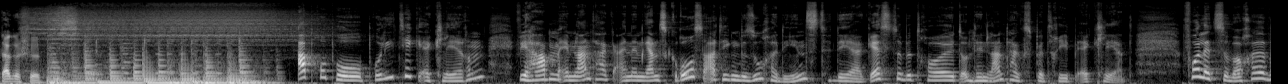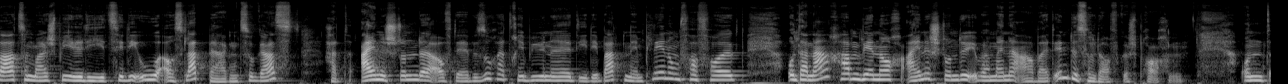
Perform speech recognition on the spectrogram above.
Dankeschön. Apropos Politik erklären, wir haben im Landtag einen ganz großartigen Besucherdienst, der Gäste betreut und den Landtagsbetrieb erklärt. Vorletzte Woche war zum Beispiel die CDU aus Lattbergen zu Gast, hat eine Stunde auf der Besuchertribüne die Debatten im Plenum verfolgt und danach haben wir noch eine Stunde über meine Arbeit in Düsseldorf gesprochen. Und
